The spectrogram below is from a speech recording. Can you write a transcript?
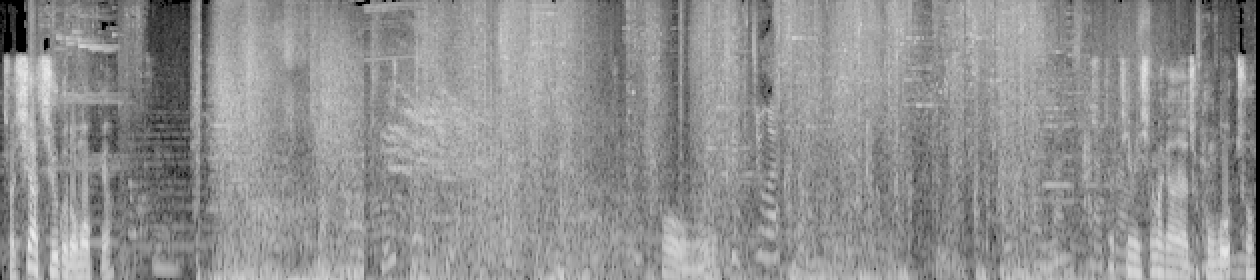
저 시야 지우고 넘어올게요. 난 자. 팀이 심하게 하나요. 저 공부 5초. 여길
